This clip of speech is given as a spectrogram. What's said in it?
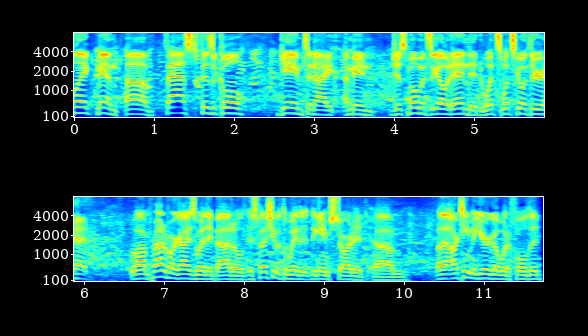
Blank, man, uh, fast, physical game tonight. I mean, just moments ago it ended. What's what's going through your head? Well, I'm proud of our guys the way they battled, especially with the way that the game started. Um, our team a year ago would have folded,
